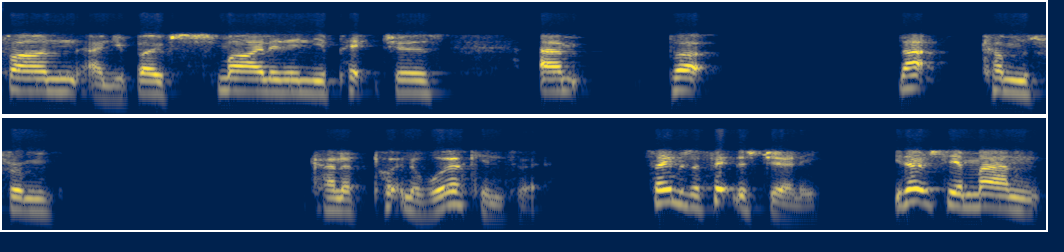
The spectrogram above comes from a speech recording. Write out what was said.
fun, and you're both smiling in your pictures, um, but that comes from kind of putting the work into it. Same as a fitness journey. You don't see a man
